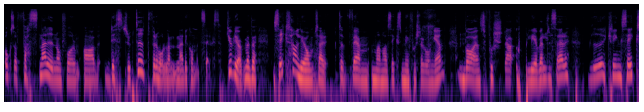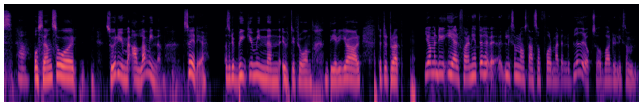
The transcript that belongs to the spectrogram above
också fastnar i någon form av destruktivt förhållande när det kommer till sex. Gud ja, men sex handlar ju om så här, typ vem man har sex med första gången, vad ens första upplevelser blir kring sex Ja. och sen så, så är det ju med alla minnen. Så är det ju. Alltså du bygger ju minnen utifrån det du gör. Så jag tror att, Ja men det är ju erfarenheter liksom någonstans som formar den du blir också och vad du liksom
